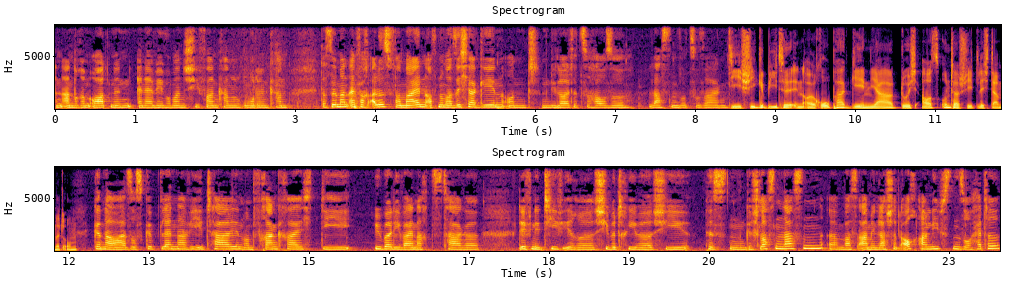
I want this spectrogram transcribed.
in anderen Orten in NRW, wo man Skifahren kann und rodeln kann. Das will man einfach alles vermeiden, auf Nummer sicher gehen und die Leute zu Hause lassen sozusagen. Die Skigebiete in Europa gehen ja durchaus unterschiedlich damit um. Genau, also es gibt Länder wie Italien und Frankreich, die über die Weihnachtstage definitiv ihre Skibetriebe, Skipisten geschlossen lassen, ähm, was Armin Laschet auch am liebsten so hätte.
